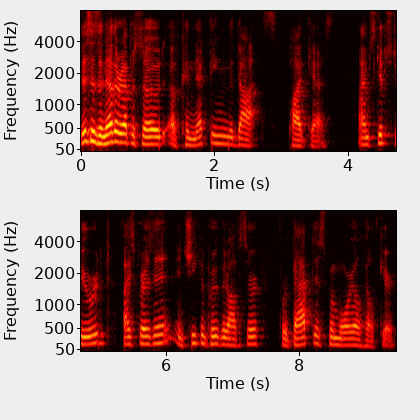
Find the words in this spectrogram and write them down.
This is another episode of Connecting the Dots podcast. I'm Skip Stewart, Vice President and Chief Improvement Officer for Baptist Memorial Healthcare.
